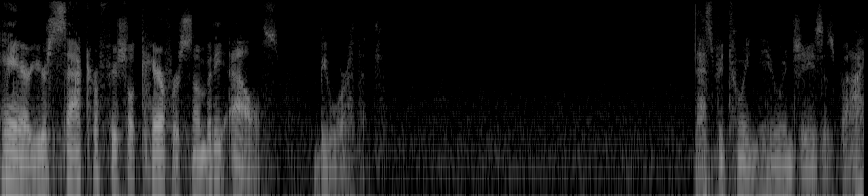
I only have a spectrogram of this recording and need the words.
care, your sacrificial care for somebody else, be worth it? That's between you and Jesus, but I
